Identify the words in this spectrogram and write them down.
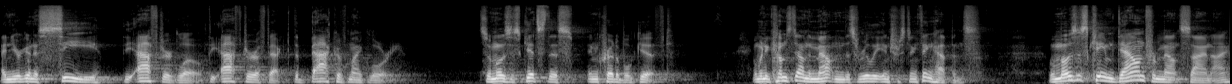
and you're going to see the afterglow, the after effect, the back of my glory. So Moses gets this incredible gift. And when he comes down the mountain, this really interesting thing happens. When Moses came down from Mount Sinai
